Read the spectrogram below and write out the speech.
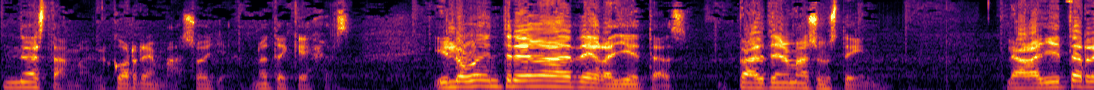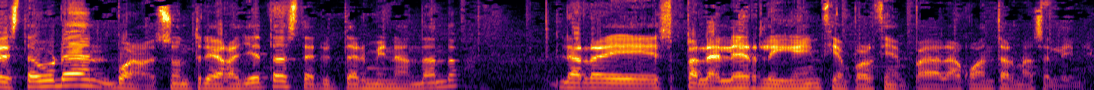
No está mal, corre más, oye, no te quejes. Y luego entrega de galletas, para tener más sustain. La galleta restauran, bueno, son tres galletas, te terminan dando. La es para el early game 100%, para aguantar más en línea.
